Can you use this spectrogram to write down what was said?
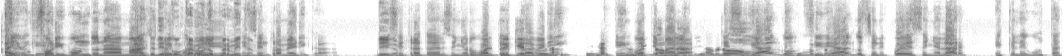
Hay un furibundo nada más. Antes de ir con Camilo, permítame. En Centroamérica se trata del señor Walter Claverí en Guatemala. Que si, algo, si de algo se le puede señalar es que le gusta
